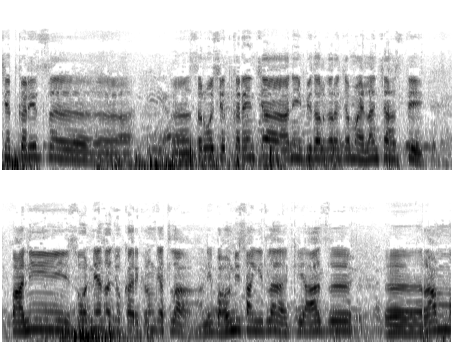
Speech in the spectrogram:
शेतकरीच अ, अ, सर्व शेतकऱ्यांच्या आणि बिदालकरांच्या महिलांच्या हस्ते पाणी सोडण्याचा जो कार्यक्रम घेतला आणि भाऊनी सांगितला की आज राम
